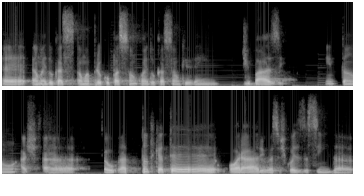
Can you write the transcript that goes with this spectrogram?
é, é, uma educação, é uma preocupação com a educação que vem de base. Então, a, a, a, tanto que até horário, essas coisas assim da,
